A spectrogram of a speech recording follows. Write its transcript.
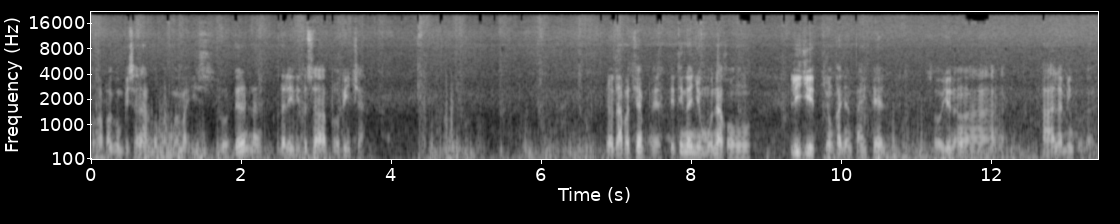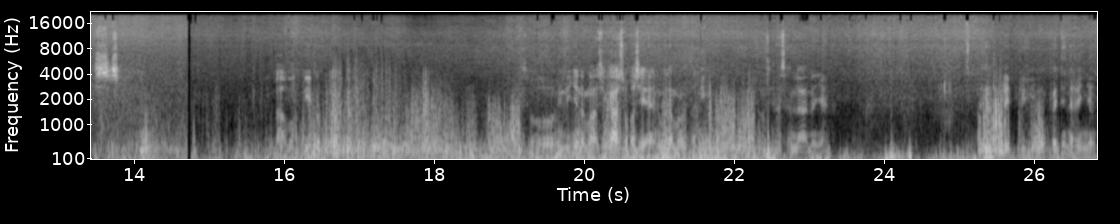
makapag-umpisa na ako magmamais. Ganun lang. Madali dito sa probinsya. Pero dapat syempre, titingnan nyo muna kung legit yung kanyang title. So, yun ang ah, aalamin ko guys. lawak dito. Hindi niya na maasikaso kasi ayan, wala mga tanim. So, sinasanla na niya. Ayan, 100k. Oh, pwede na rin yun.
